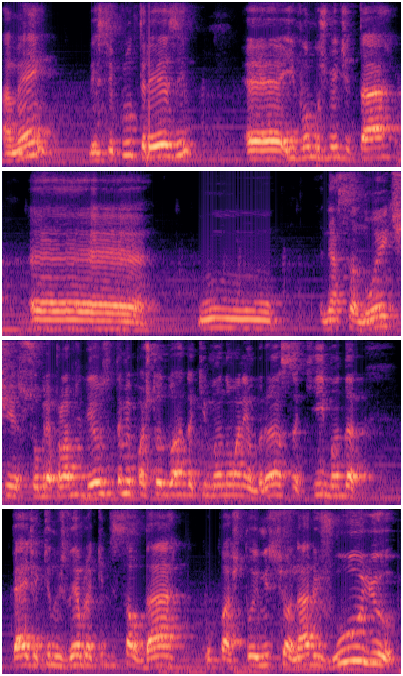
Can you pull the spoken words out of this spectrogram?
amém? Versículo 13, é, e vamos meditar é, o, nessa noite sobre a palavra de Deus. E também o pastor Eduardo aqui manda uma lembrança aqui, manda, pede aqui, nos lembra aqui de saudar o pastor e missionário Júlio,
